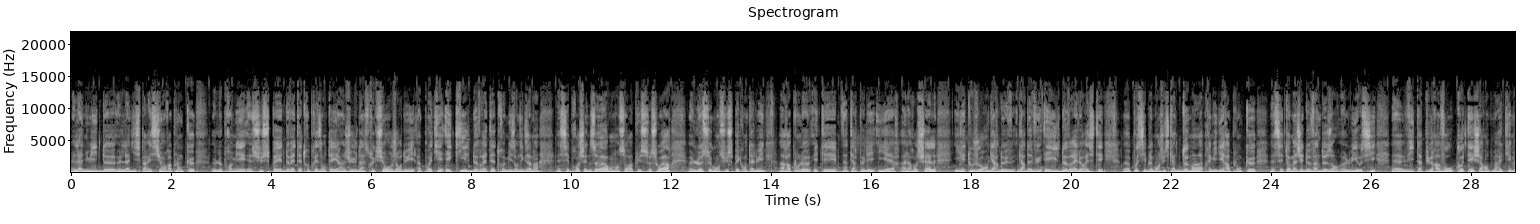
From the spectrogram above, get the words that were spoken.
la nuit de la disparition. Rappelons que le premier suspect devait être présenté à un juge d'instruction aujourd'hui à Poitiers et qu'il devrait être mis en examen ces prochaines heures. On en saura plus ce soir. Le second suspect, quant à lui, rappelons-le, été interpellé hier à La Rochelle. Il est toujours en garde, à vue et il devrait le rester euh, possiblement jusqu'à demain après-midi. Rappelons que cet homme âgé de 22 ans, lui aussi, euh, vit à Puraveau, côté Charente-Maritime,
